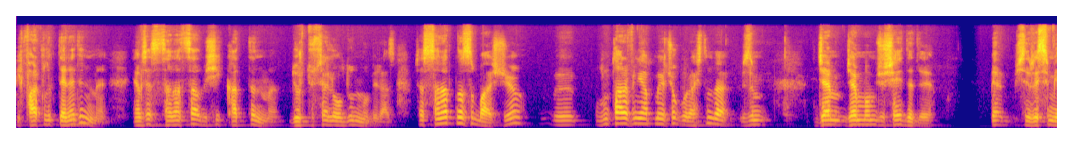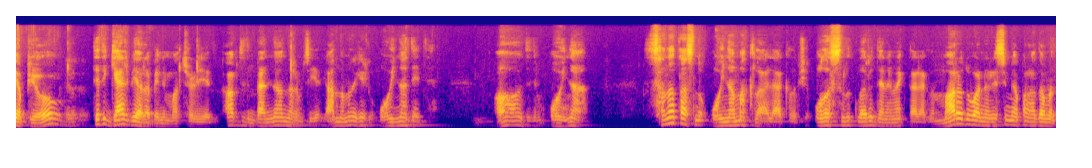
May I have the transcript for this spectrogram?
bir farklılık denedin mi? Yani mesela sanatsal bir şey kattın mı? Dürtüsel oldun mu biraz? Mesela sanat nasıl başlıyor? Ee, bunun tarifini yapmaya çok uğraştım da bizim Cem, Cem Mumcu şey dedi. Ben işte resim yapıyor. Dedi gel bir ara benim atölyeye. Abi dedim ben ne anlarım size? Anlamına gerek yok. Oyna dedi. Aa dedim oyna. Sanat aslında oynamakla alakalı bir şey. Olasılıkları denemekle alakalı. Mağara duvarına resim yapan adamın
